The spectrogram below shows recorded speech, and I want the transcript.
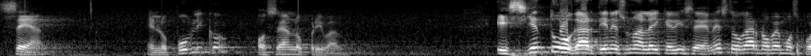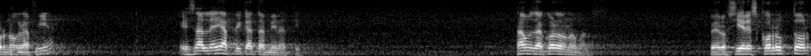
sea en lo público o sea en lo privado. Y si en tu hogar tienes una ley que dice, en este hogar no vemos pornografía, esa ley aplica también a ti. ¿Estamos de acuerdo no, hermanos? Pero si eres corruptor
